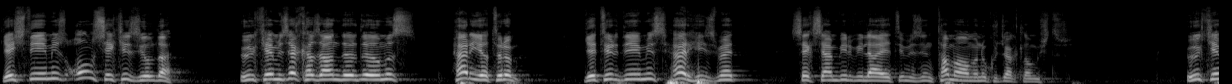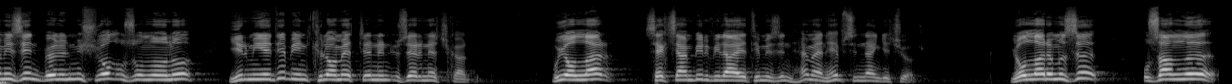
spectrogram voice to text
geçtiğimiz 18 yılda ülkemize kazandırdığımız her yatırım, getirdiğimiz her hizmet 81 vilayetimizin tamamını kucaklamıştır. Ülkemizin bölünmüş yol uzunluğunu 27 bin kilometrenin üzerine çıkardık. Bu yollar 81 vilayetimizin hemen hepsinden geçiyor. Yollarımızı uzanlığı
